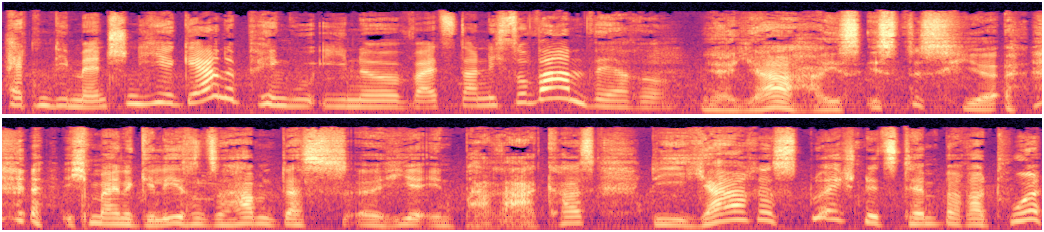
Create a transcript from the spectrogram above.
hätten die Menschen hier gerne Pinguine, weil es da nicht so warm wäre. Ja, ja, heiß ist es hier. Ich meine gelesen zu haben, dass äh, hier in Paracas die Jahresdurchschnittstemperatur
